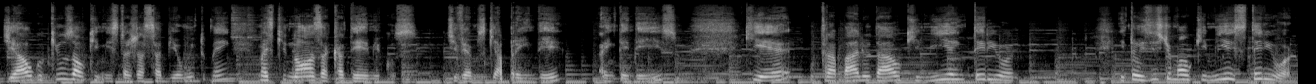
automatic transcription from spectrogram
de algo que os alquimistas já sabiam muito bem, mas que nós acadêmicos tivemos que aprender a entender isso, que é o trabalho da alquimia interior. Então existe uma alquimia exterior.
